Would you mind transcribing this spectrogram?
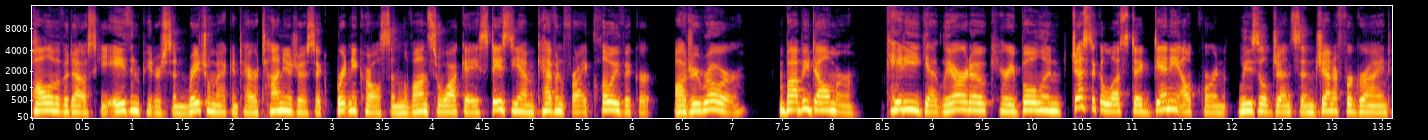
Paula Vodowski, Ethan Peterson, Rachel McIntyre, Tanya Josick, Brittany Carlson, Levon Sawake, Stacey M., Kevin Fry, Chloe Vicker, Audrey Rower, Bobby Delmer, Katie Gagliardo, Carrie Boland, Jessica Lustig, Danny Elkhorn, Liesel Jensen, Jennifer Grind,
